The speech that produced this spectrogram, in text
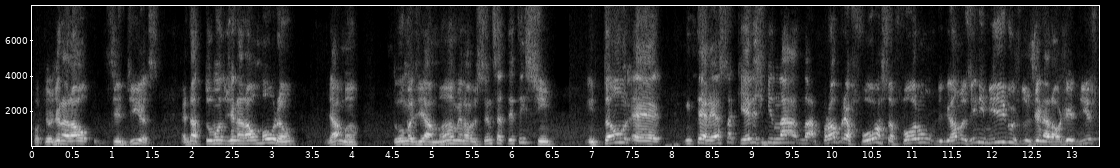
porque o general C. Dias é da turma do general Mourão, de Amã, turma de Amã, 1975. Então, é, interessa aqueles que, na, na, própria força, foram, digamos, inimigos do general G. Dias,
